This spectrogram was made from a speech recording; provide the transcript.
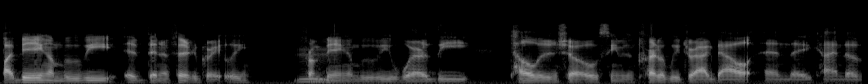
by being a movie, it benefited greatly mm. from being a movie where the television show seems incredibly dragged out and they kind of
